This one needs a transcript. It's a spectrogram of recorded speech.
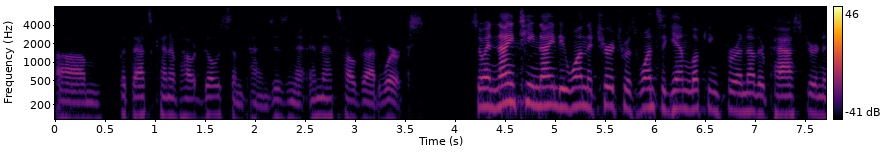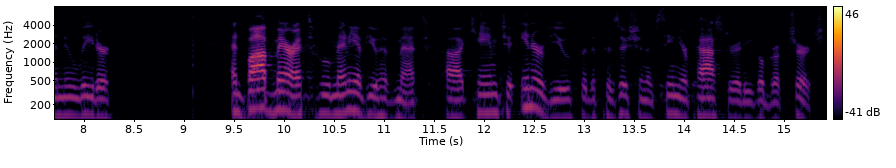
Um, but that's kind of how it goes sometimes, isn't it? And that's how God works. So in 1991, the church was once again looking for another pastor and a new leader. And Bob Merritt, who many of you have met, uh, came to interview for the position of senior pastor at Eagle Brook Church.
